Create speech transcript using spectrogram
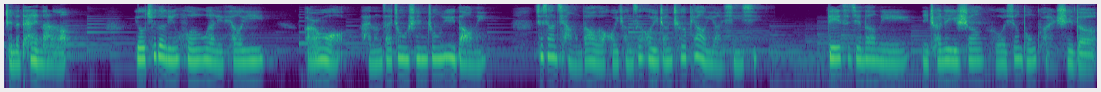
真的太难了。有趣的灵魂万里挑一，而我还能在众生中遇到你，就像抢到了回程最后一张车票一样欣喜。第一次见到你，你穿着一双和我相同款式的。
